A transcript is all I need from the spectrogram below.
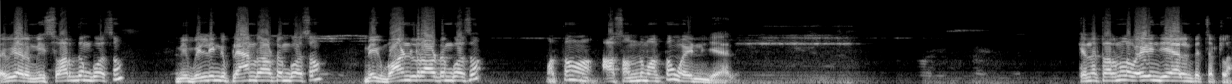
రవి గారు మీ స్వార్థం కోసం మీ బిల్డింగ్ ప్లాన్ రావటం కోసం మీకు బాండ్లు రావటం కోసం మొత్తం ఆ సందు మొత్తం వైడింగ్ చేయాలి. కింద టర్మ్లో వైడింగ్ చేయాలనిపించట్లా.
